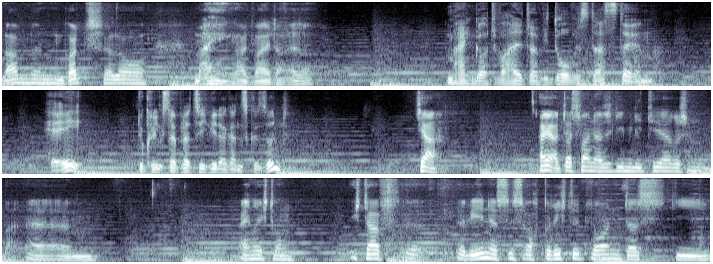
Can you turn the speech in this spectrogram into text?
Loveland, Godfellow. Mein Gott, weiter, also. Mein Gott, Walter, wie doof ist das denn? Hey, du klingst ja plötzlich wieder ganz gesund. Tja. Ah ja, das waren also die militärischen ähm, Einrichtungen. Ich darf äh, erwähnen, es ist auch berichtet worden, dass die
